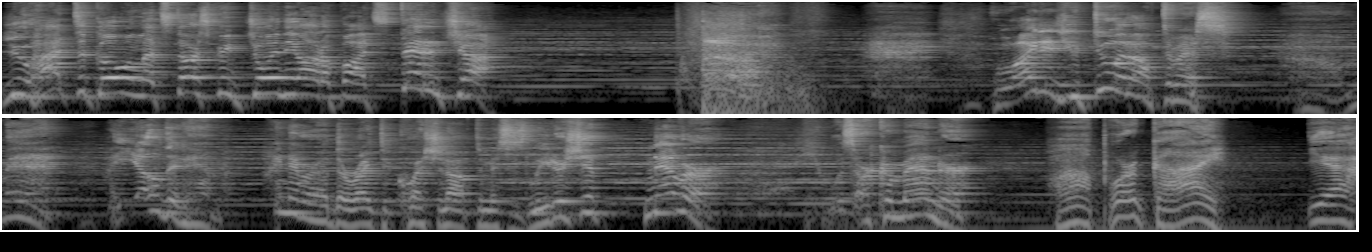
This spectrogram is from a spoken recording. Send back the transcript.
you had to go and let Starscream join the Autobots, didn't ya? Ugh. Why did you do it, Optimus? Oh man, I yelled at him. I never had the right to question Optimus's leadership. Never! He was our commander. Oh, poor guy. Yeah,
